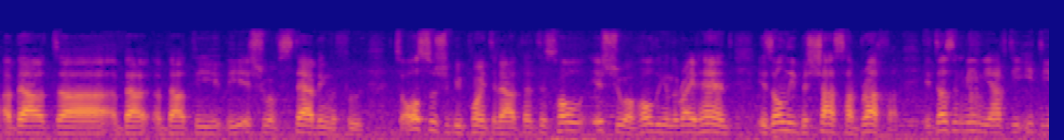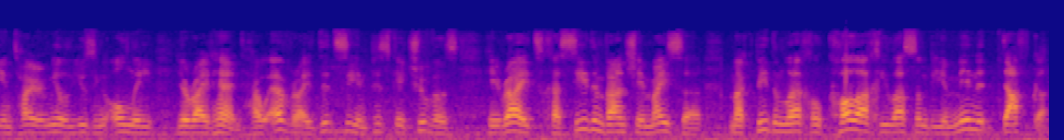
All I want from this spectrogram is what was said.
about uh, about about the, the issue of stabbing the food. It also should be pointed out that this whole issue of holding in the right hand is only b'shas habracha. It doesn't mean you have to eat the entire meal using only your right hand. However, I did see in Piskei Teshuvos he writes Chasidim v'anshe Maisa makpidim lechel kol achilasam biyamin dafka.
